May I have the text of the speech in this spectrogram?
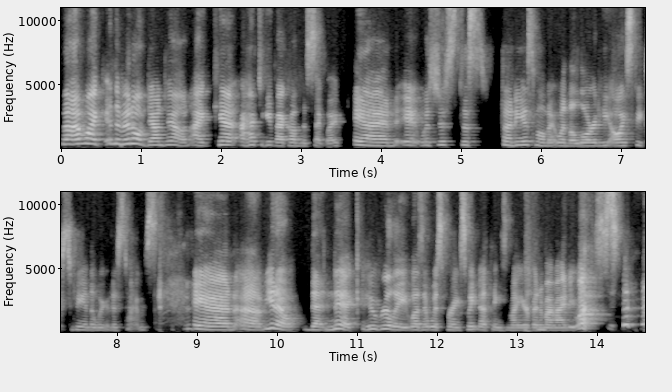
But I'm like in the middle of downtown. I can't, I have to get back on the Segway. And it was just this funniest moment when the Lord, he always speaks to me in the weirdest times. and, um, you know, that Nick, who really wasn't whispering sweet nothings in my ear, but in my mind he was,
